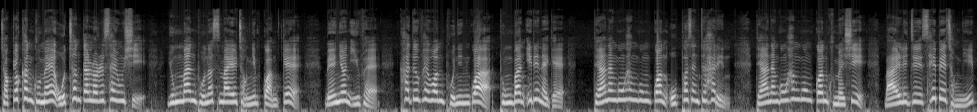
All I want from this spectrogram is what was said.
적격한 구매에 5,000달러를 사용 시 6만 보너스 마일 적립과 함께 매년 2회 카드 회원 본인과 동반 1인에게 대한항공 항공권 5% 할인, 대한항공 항공권 구매 시 마일리지 3배 적립,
